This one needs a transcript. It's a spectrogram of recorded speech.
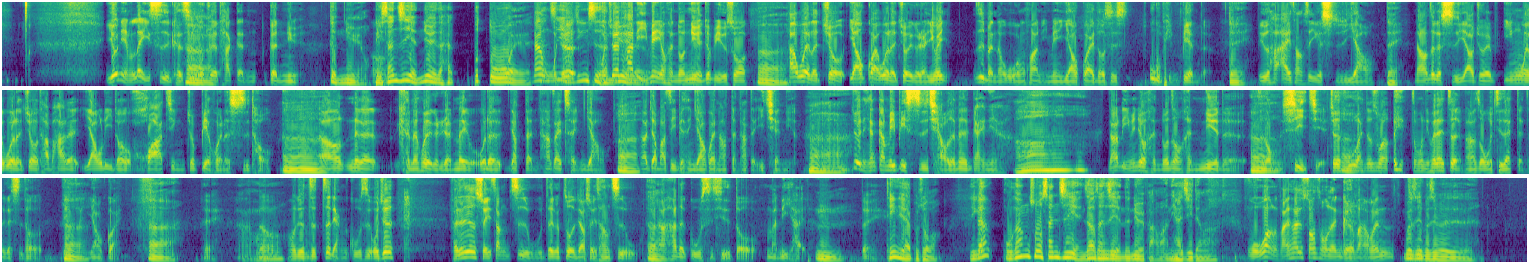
有点类似，可是嗯我觉得它更更虐。更虐哦，比三只眼虐的还不多诶。但我觉得已经是，我觉得它里面有很多虐，就比如说，嗯他为了救妖怪，为了救一个人，因为日本的文化里面妖怪都是物品变的，对比如他爱上是一个石妖，对然后这个石妖就会因为为了救他，把他的妖力都花尽，就变回了石头。嗯然后那个可能会有个人类为了要等他再成妖，嗯然后就要把自己变成妖怪，然后等他等一千年，嗯就有点像刚 B B 石桥的那个概念啊。啊然后里面就有很多这种很虐的嗯这种细节，就是忽然就说，哎、怎么你会在这？然后说我其实在等这个石头变成妖怪。嗯对啊，然后我觉得这这两个故事，我觉得反正就是水上智吾，这个作者叫水上智吾，嗯然后他的故事其实都蛮厉害的。嗯，对听起来不错。你刚我刚刚说三只眼，你知道三只眼的虐法吗？你还记得吗？我忘了，反正他是双重人格嘛，我们不是不是不是不是，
